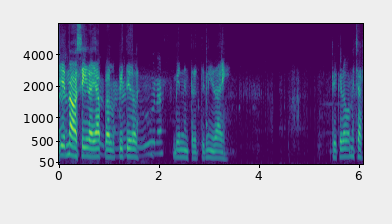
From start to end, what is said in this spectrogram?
Y- No, sí, era ya para Lupita, bien entretenida ahí. ¿Qué, qué le van a echar?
